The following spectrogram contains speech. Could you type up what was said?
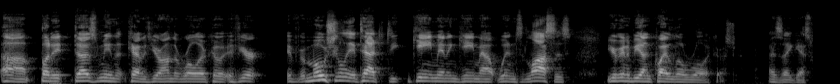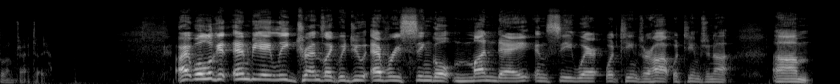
Uh, but it does mean that kind of you're on the roller coaster. If you're if emotionally attached to game in and game out wins and losses, you're going to be on quite a little roller coaster. As I guess what I'm trying to tell you. All right, we'll look at NBA league trends like we do every single Monday and see where what teams are hot, what teams are not. Um,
